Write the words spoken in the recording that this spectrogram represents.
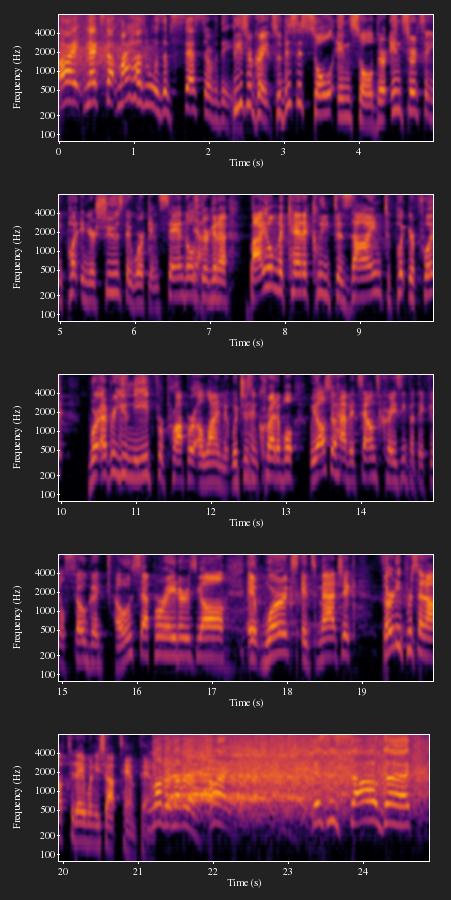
All right, next up, my husband was obsessed over these. These are great. So this is sole insole. They're inserts that you put in your shoes. They work in sandals. Yeah. They're gonna biomechanically design to put your foot wherever you need for proper alignment, which is incredible. We also have, it sounds crazy, but they feel so good, toe separators, y'all. It works, it's magic. 30% off today when you shop TamFam. Love it, love it, love it. All right. This is so good.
